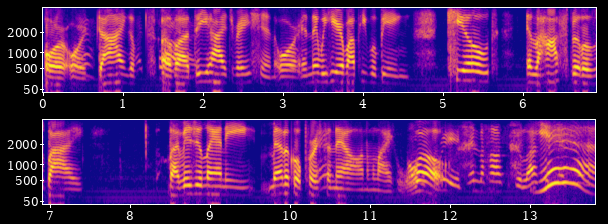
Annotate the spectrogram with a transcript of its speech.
or or Yeah, dying of of uh, dehydration or and then we hear about people being killed in the hospitals by by vigilante medical personnel and I'm like, On whoa. the bridge, in the hospital. I Yeah,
